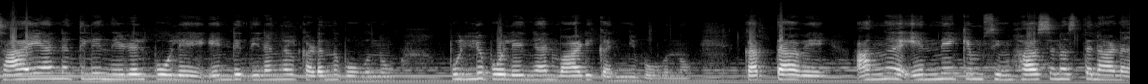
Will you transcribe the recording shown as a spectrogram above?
സായാഹ്നത്തിലെ നിഴൽ പോലെ എന്റെ ദിനങ്ങൾ കടന്നു പോകുന്നു പുല്ലുപോലെ ഞാൻ വാടി കരിഞ്ഞു പോകുന്നു കർത്താവെ അങ്ങ് എന്നേക്കും സിംഹാസനസ്ഥനാണ്.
